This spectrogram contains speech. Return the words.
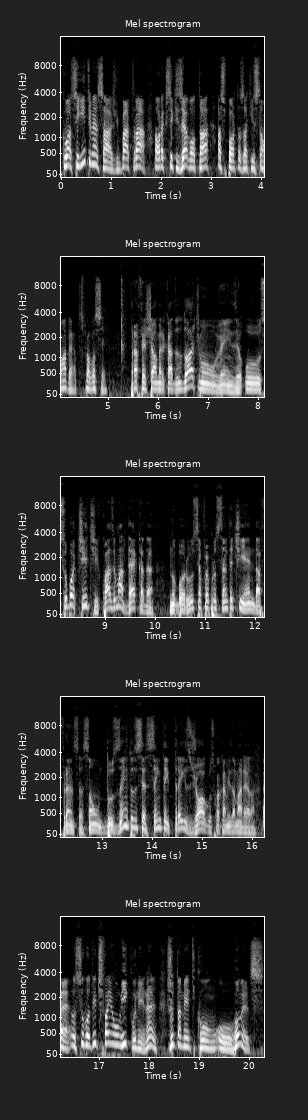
com a seguinte mensagem: Batrá, a hora que você quiser voltar, as portas aqui estão abertas para você. Para fechar o mercado do Dortmund, Wenzel, o Subotic, quase uma década no Borussia foi para o Saint-Étienne da França. São 263 jogos com a camisa amarela. É, o Subotic foi um ícone, né? Juntamente com o Hummels,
